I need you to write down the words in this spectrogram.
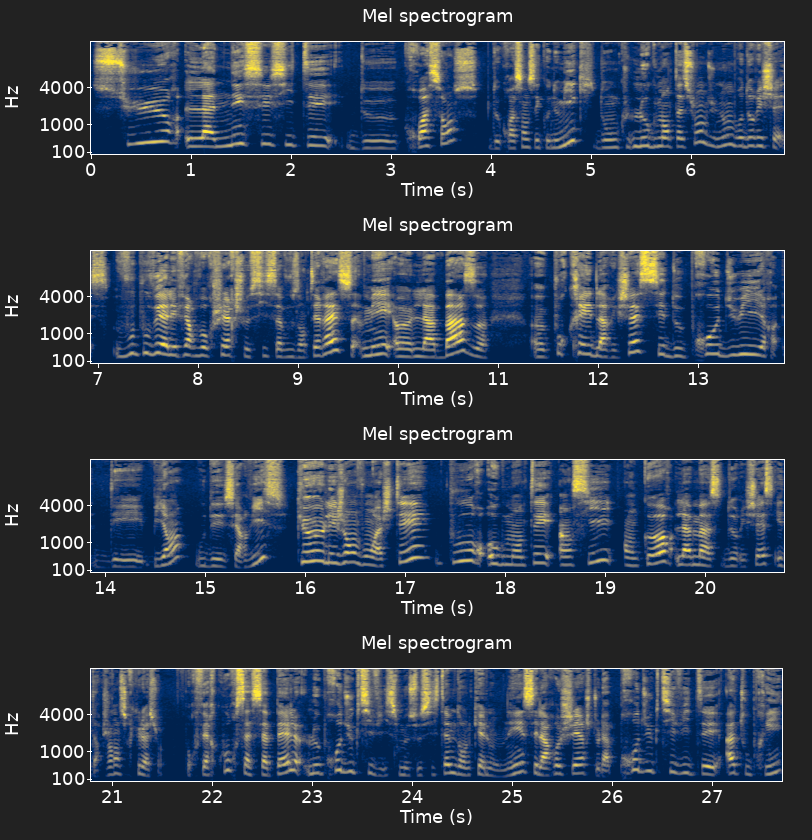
sur la nécessité de croissance, de croissance économique, donc l'augmentation du nombre de richesses. Vous pouvez aller faire vos recherches si ça vous intéresse, mais euh, la base euh, pour créer de la richesse, c'est de produire des biens ou des services que les gens vont acheter pour augmenter ainsi encore la masse de richesse et d'argent en circulation. Pour faire court, ça s'appelle le productivisme, ce système dans lequel on est, c'est la recherche de la productivité à tout prix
